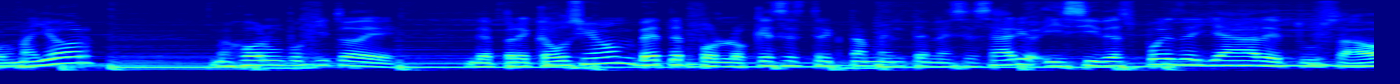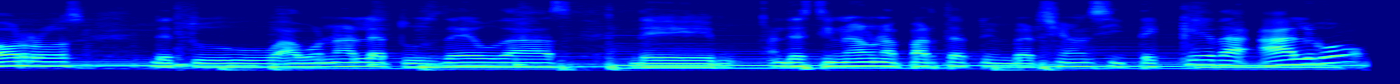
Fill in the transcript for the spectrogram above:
por mayor, mejor un poquito de de precaución, vete por lo que es estrictamente necesario. Y si después de ya de tus ahorros, de tu abonarle a tus deudas, de destinar una parte a tu inversión, si te queda algo,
